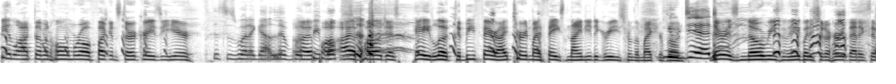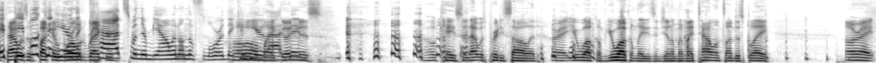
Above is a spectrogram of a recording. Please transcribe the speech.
being locked up at home we're all fucking stir crazy here this is what I gotta live with, I, apo- people. I apologize. Hey, look, to be fair, I turned my face 90 degrees from the microphone. You did. There is no reason anybody should have heard that except if that was a fucking hear world the record. cats when they're meowing on the floor, they can oh hear my that. babe. goodness. okay, so that was pretty solid. All right, you're welcome. You're welcome, ladies and gentlemen. My talent's on display. All right.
